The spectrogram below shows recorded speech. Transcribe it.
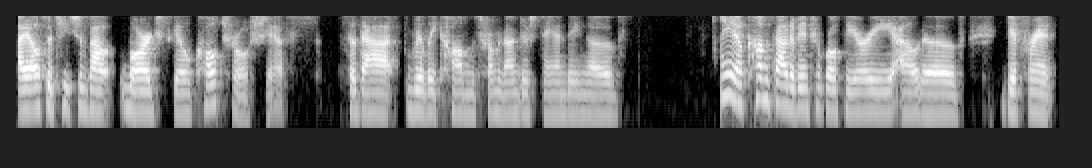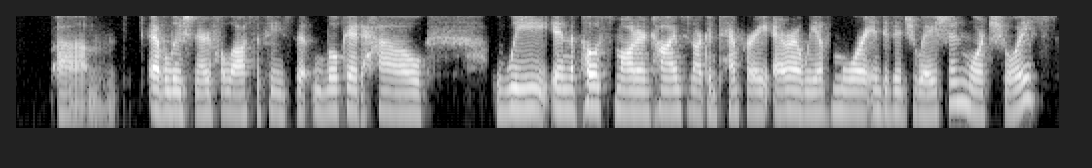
I also teach about large scale cultural shifts. So that really comes from an understanding of you know it comes out of integral theory out of different um, evolutionary philosophies that look at how we in the postmodern times in our contemporary era we have more individuation more choice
